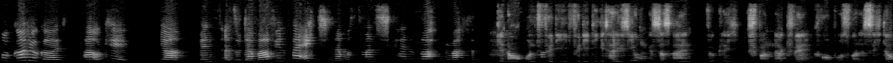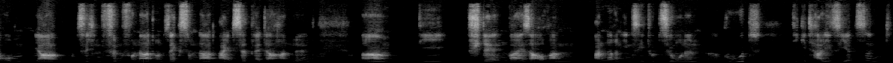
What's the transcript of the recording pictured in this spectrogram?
Oh Gott, oh Gott. Ah, okay. Ja, wenn's, also da war auf jeden Fall Action, da musste man sich keine Sorgen machen. Genau, und für die, für die Digitalisierung ist das ein wirklich spannender Quellenkorpus, weil es sich da um ja, zwischen 500 und 600 Einzelblätter handelt, ähm, die stellenweise auch an anderen Institutionen äh, gut digitalisiert sind,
